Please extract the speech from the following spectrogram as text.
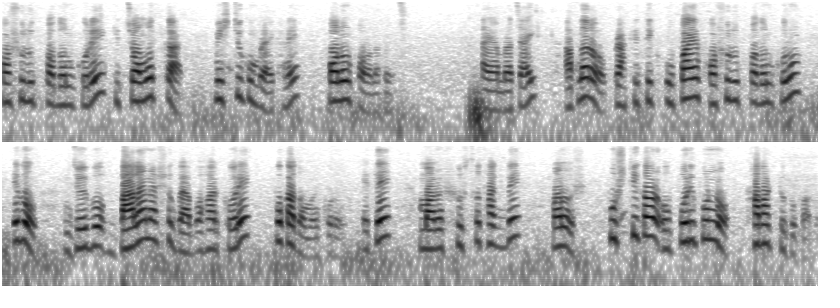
ফসল উৎপাদন করে কি চমৎকার মিষ্টি কুমড়া এখানে ফলন ফলানো হয়েছে। তাই আমরা চাই আপনারাও প্রাকৃতিক উপায়ে ফসল উৎপাদন করুন এবং জৈব বালানাশক ব্যবহার করে পোকা দমন করুন। এতে মানুষ সুস্থ থাকবে, মানুষ পুষ্টিকর ও পরিপূর্ণ খাবারটুকু পাবে।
